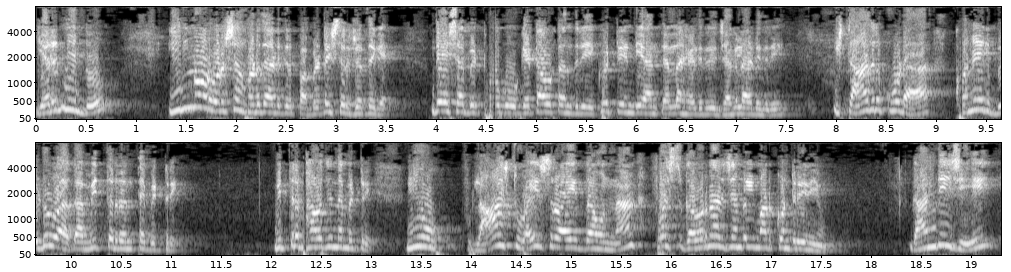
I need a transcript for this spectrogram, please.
ಎರಡನೇದು ಇನ್ನೂರು ವರ್ಷ ಹೊಡೆದಾಡಿದ್ರಪ್ಪ ಬ್ರಿಟಿಷರ ಜೊತೆಗೆ. ದೇಶ ಬಿಟ್ಟು ಹೋಗು ಗೆಟ್ ಔಟ್ ಅಂದ್ರಿ ಕ್ವಿಟ್ ಇಂಡಿಯಾ ಅಂತೆಲ್ಲ ಹೇಳಿದ್ರಿ, ಜಗಳಾಡಿದ್ರಿ. ಇಷ್ಟಾದ್ರೂ ಕೂಡ ಕೊನೆಗೆ ಬಿಡುವಾಗ ಮಿತ್ರರಂತೆ ಬಿಟ್ರಿ. ಮಿತ್ರ ಭಾವದಿಂದ ಬಿಟ್ರಿ. ನೀವು ಲಾಸ್ಟ್ ವಯಸ್ಸು ಇದ್ದವನ್ನ ಫಸ್ಟ್ ಗವರ್ನರ್ ಜನರಲ್ ಮಾಡ್ಕೊಂಡ್ರಿ ನೀವು. ಗಾಂಧೀಜಿ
